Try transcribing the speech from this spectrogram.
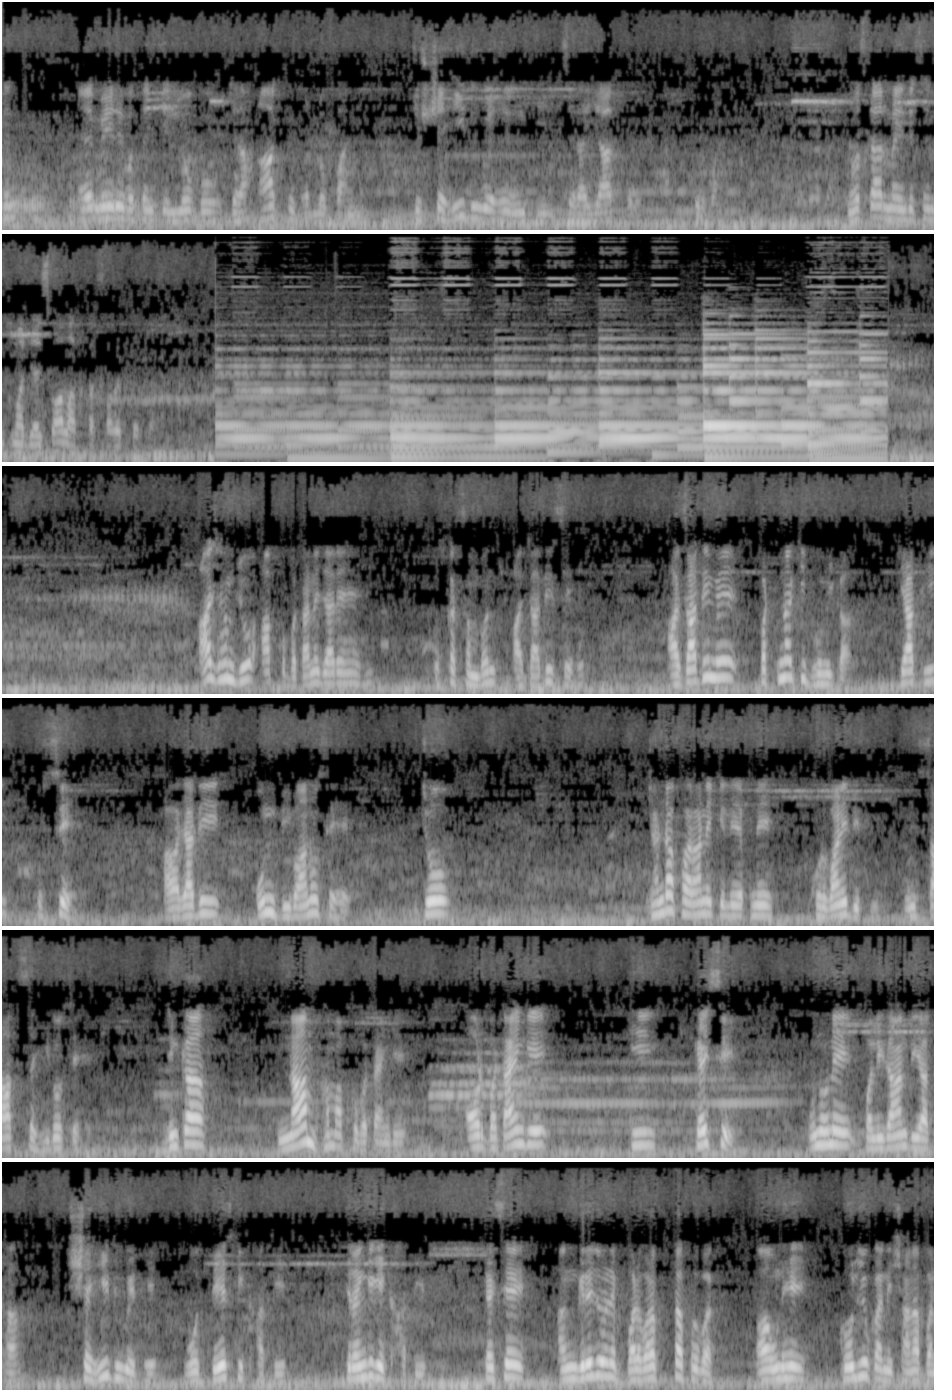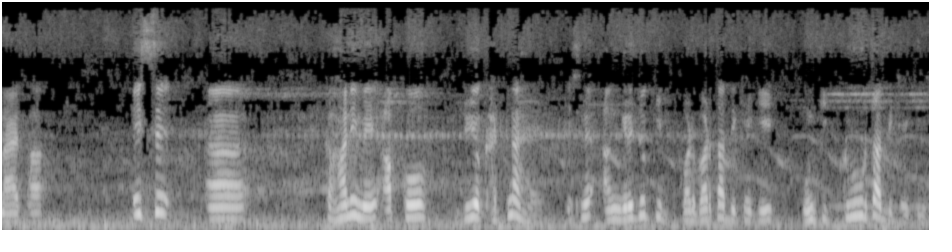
वतन। ऐ मेरे वतन के लोगों, जरा आँख में भर लो पानी। जो शहीद हुए हैं उनकी जरा याद करो, कुर्बानी। नमस्कार, मैं इंद्र सिंह कुमार जायसवाल, आपका स्वागत करता हूँ। आज हम जो आपको बताने जा रहे हैं, उसका संबंध आज़ादी से है। आज़ादी में पटना की भूमिका क्या थी, उससे है। आज़ादी उन दीवानों से है जो झंडा फहराने के लिए अपने कुर्बानी दी थी। उन सात शहीदों से है जिनका नाम हम आपको बताएँगे और बताएँगे कि कैसे उन्होंने बलिदान दिया था शहीद हुए थे वो देश की खातिर तिरंगे की खातिर कैसे अंग्रेज़ों ने बर्बरतापूर्वक उन्हें गोलियों का निशाना बनाया था। इस आ, कहानी में आपको जो ये घटना है, इसमें अंग्रेज़ों की बड़बड़ता दिखेगी, उनकी क्रूरता दिखेगी।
